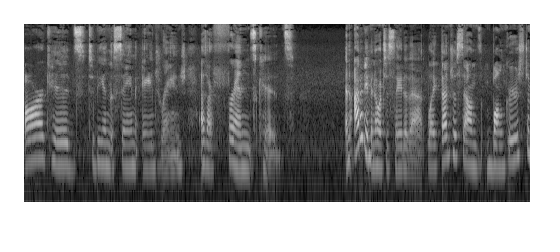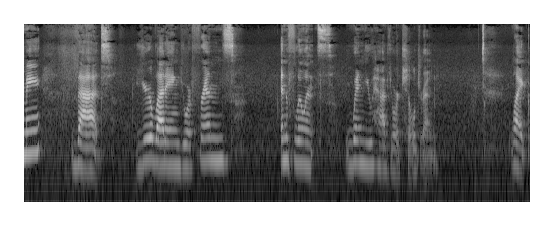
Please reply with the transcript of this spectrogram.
our kids to be in the same age range as our friends' kids. And I don't even know what to say to that. Like, that just sounds bonkers to me that you're letting your friends influence when you have your children. Like,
